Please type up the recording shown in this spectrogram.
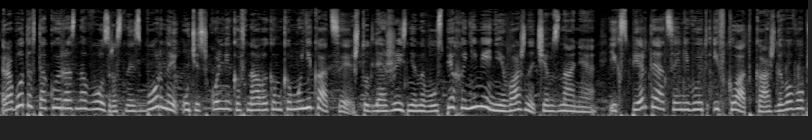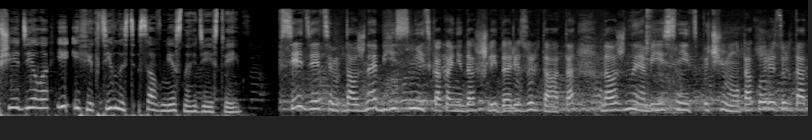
Работа в такой разновозрастной сборной учит школьников навыкам коммуникации, что для жизненного успеха не менее важно, чем знания. Эксперты оценивают и вклад каждого в общее дело, и эффективность совместных активных действий. Все дети должны объяснить, как они дошли до результата, должны объяснить, почему такой результат.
